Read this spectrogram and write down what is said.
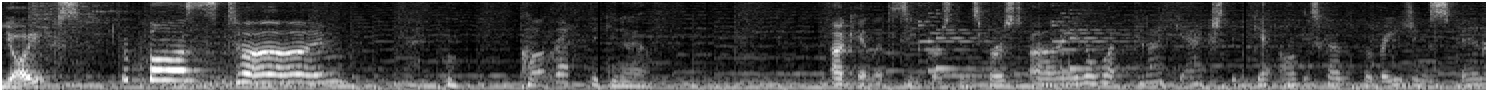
Yikes for boss time! Okay, let's see. First things first. Uh, you know what? Can I actually get all these guys with the Raging Spin?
